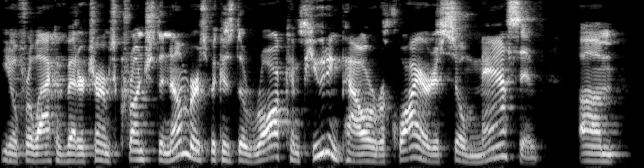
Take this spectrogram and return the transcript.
you know, for lack of better terms, crunch the numbers because the raw computing power required is so massive. Um,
